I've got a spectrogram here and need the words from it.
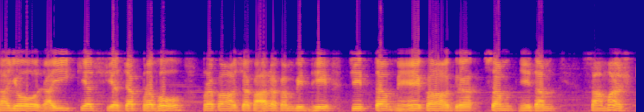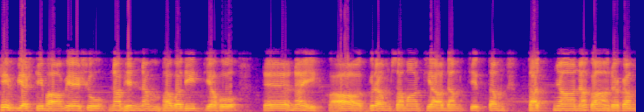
तयोरैक्यस्य च प्रभो प्रकाशकारकं विद्धि चित्तमेकाग्रसंज्ञितं समष्टिव्यष्टिभावेषु न भिन्नं भवतीत्यहो तेनैकाग्रं समाख्यातं चित्तं तज्ज्ञानकारकम्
